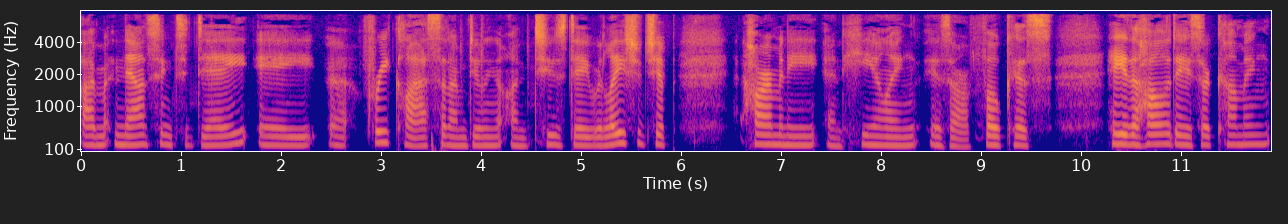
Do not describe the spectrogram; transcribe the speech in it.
I'm announcing today a uh, free class that I'm doing on Tuesday. Relationship harmony and healing is our focus. Hey, the holidays are coming,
